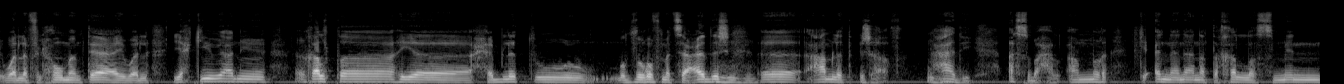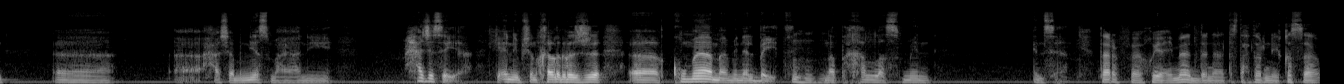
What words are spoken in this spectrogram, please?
ولا في الحومة متاعي ولا يحكي يعني غلطة هي حبلت والظروف ما تساعدش آه، عملت إجهاض. عادي. أصبح الأمر كأننا نتخلص من آه، آه، حاشا من يسمع يعني حاجة سيئة. كأني باش نخرج قمامة من البيت. نتخلص من إنسان. تعرف خويا عماد أنا تستحضرني قصة.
